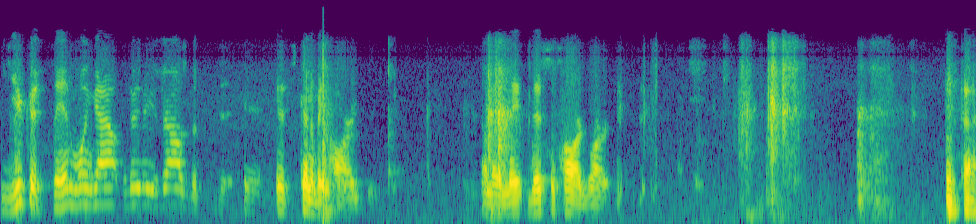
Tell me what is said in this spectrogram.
you could send one guy out to do these jobs, but it's going to be hard. I mean, they, this is hard work. Okay.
